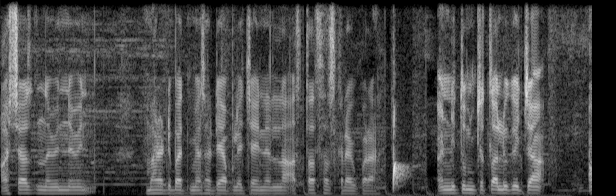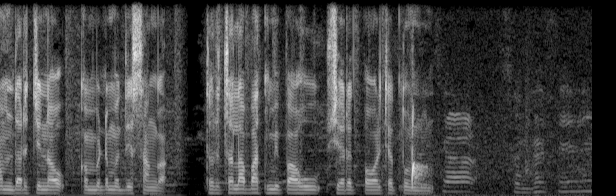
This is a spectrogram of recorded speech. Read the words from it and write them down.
अशाच नवीन नवीन मराठी बातम्यासाठी आपल्या चॅनलला आत्ता सबस्क्राईब करा. आणि तुमच्या तालुक्याच्या आमदारचे नाव कमेंटमध्ये सांगा. तर चला बातमी पाहू शरद पवारच्या तोंडून. संघटनेने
